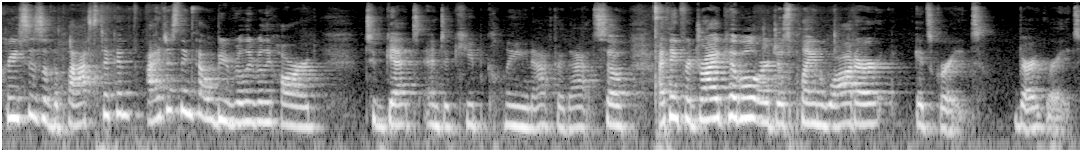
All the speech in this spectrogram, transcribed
creases of the plastic. And I just think that would be really, really hard to get and to keep clean after that. So I think for dry kibble or just plain water, it's great. Very great.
